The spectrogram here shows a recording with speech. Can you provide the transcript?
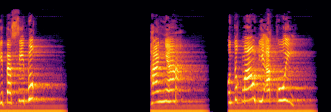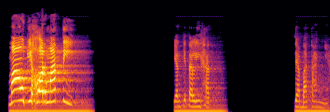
Kita sibuk hanya untuk mau diakui, mau dihormati. Yang kita lihat jabatannya.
